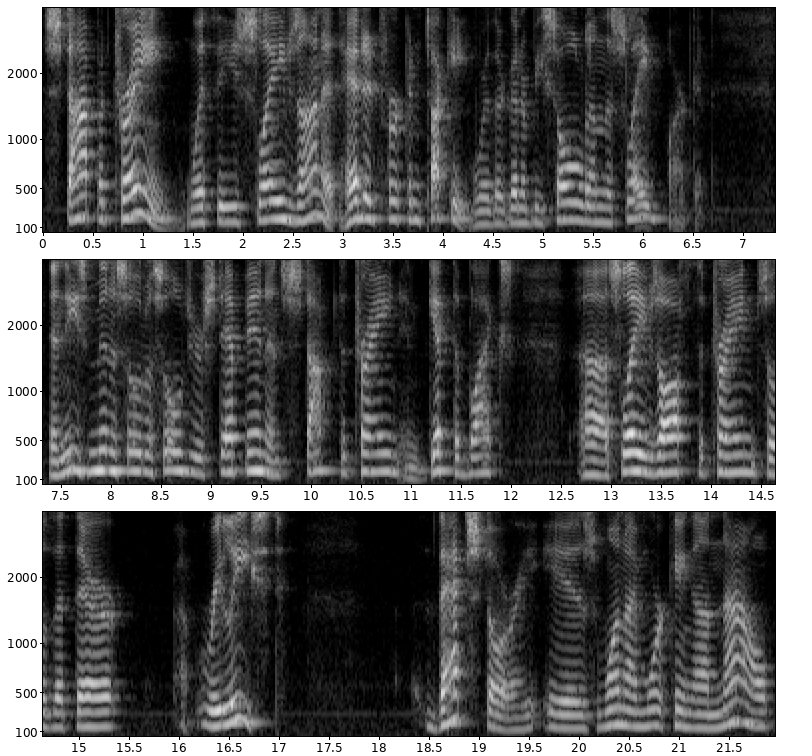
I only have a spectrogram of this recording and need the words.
stop a train with these slaves on it headed for Kentucky where they're going to be sold on the slave market. And these Minnesota soldiers step in and stop the train and get the blacks uh, slaves off the train so that they're uh, released. That story is one I'm working on now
